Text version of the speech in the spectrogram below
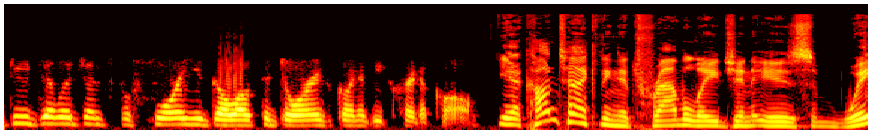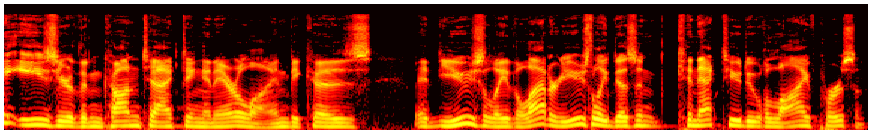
due diligence before you go out the door is going to be critical. Yeah, contacting a travel agent is way easier than contacting an airline because it usually, the latter usually doesn't connect you to a live person.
